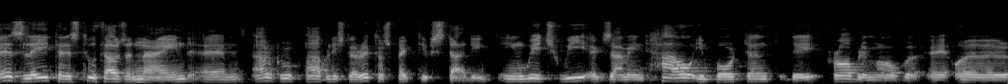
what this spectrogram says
As late as 2009, um, our group published a retrospective study in which we examined how important the problem of uh, uh,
